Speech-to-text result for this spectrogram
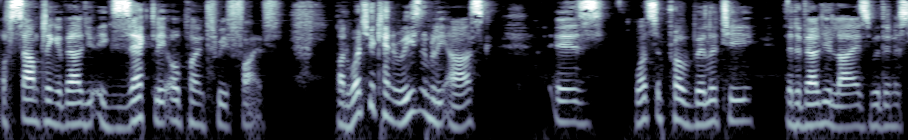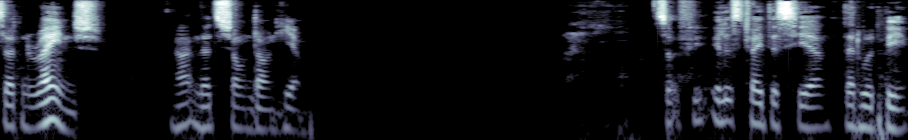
of sampling a value exactly 0.35. But what you can reasonably ask is what's the probability that a value lies within a certain range? and that's shown down here. So if we illustrate this here, that would be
